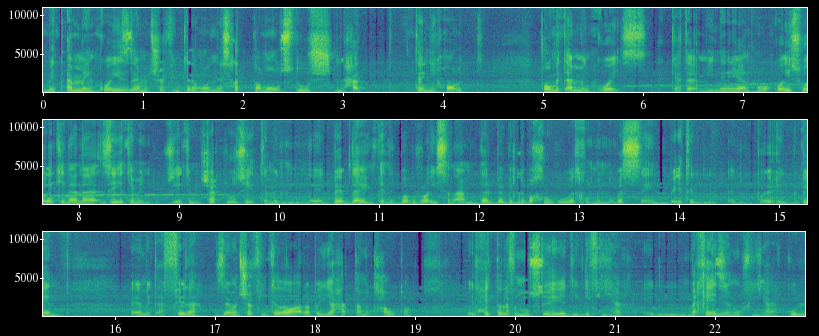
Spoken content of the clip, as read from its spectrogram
متأمن كويس زي ما أنتم شايفين كده هو الناس حتى ما وصلوش لحد تاني حائط فهو متأمن كويس كتأمينيا هو كويس ولكن أنا زهقت منه. زهقت من شكله زهقت من الباب ده. يمكن الباب الرئيسي أنا عامل ده الباب اللي بخرج وبدخل منه بس ال- الب- البيبان آه، متقفلة. زي ما أنتم شايفين كده العربية حتى متحوطة. الحتة اللي في النص هي دي اللي فيها المخازن وفيها كل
